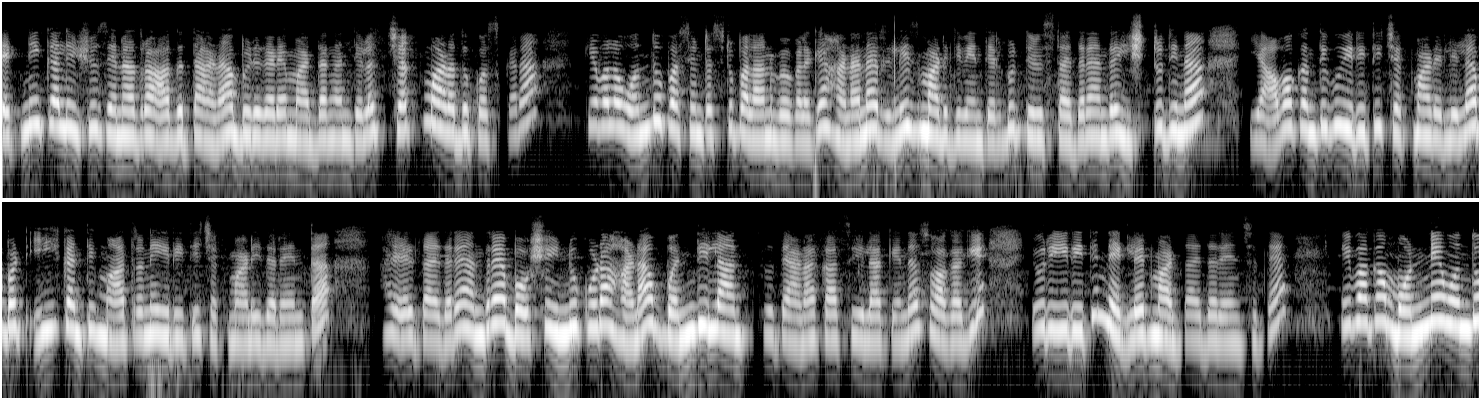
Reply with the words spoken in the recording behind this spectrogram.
ಟೆಕ್ನಿಕಲ್ ಇಶ್ಯೂಸ್ ಏನಾದರೂ ಆಗುತ್ತಾ? ಹಣ ಬಿಡುಗಡೆ ಮಾಡಿದಾಗ ಅಂತೇಳಿ ಚೆಕ್ ಮಾಡೋದಕ್ಕೋಸ್ಕರ ಕೇವಲ ಒಂದು ಪರ್ಸೆಂಟಷ್ಟು ಫಲಾನುಭವಿಗಳಿಗೆ ಹಣನ ರಿಲೀಸ್ ಮಾಡಿದ್ದೀವಿ ಅಂತ ಹೇಳ್ಬಿಟ್ಟು ತಿಳಿಸ್ತಾ ಇದ್ದಾರೆ. ಅಂದರೆ ಇಷ್ಟು ದಿನ ಯಾವ ಕಂತಿಗೂ ಈ ರೀತಿ ಚೆಕ್ ಮಾಡಿರಲಿಲ್ಲ ಬಟ್ ಈ ಕಂತಿಗೆ ಮಾತ್ರನೇ ಈ ರೀತಿ ಚೆಕ್ ಮಾಡಿದ್ದಾರೆ ಅಂತ ಹೇಳ್ತಾ ಇದ್ದಾರೆ. ಅಂದರೆ ಬಹುಶಃ ಇನ್ನೂ ಕೂಡ ಹಣ ಬಂದಿಲ್ಲ ಅನಿಸುತ್ತೆ ಹಣಕಾಸು ಇಲಾಖೆಯಿಂದ ಸೊ ಹಾಗಾಗಿ ಇವರು ಈ ರೀತಿ ನೆಗ್ಲೆಕ್ಟ್ ಮಾಡ್ತಾ ಇದ್ದಾರೆ ಅನಿಸುತ್ತೆ. ಇವಾಗ ಮೊನ್ನೆ ಒಂದು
